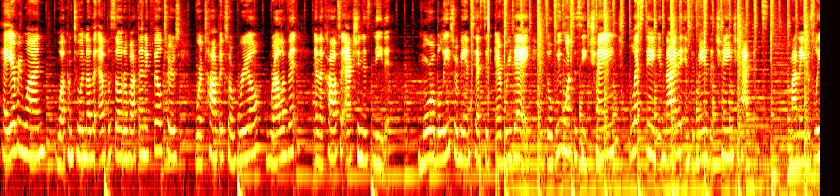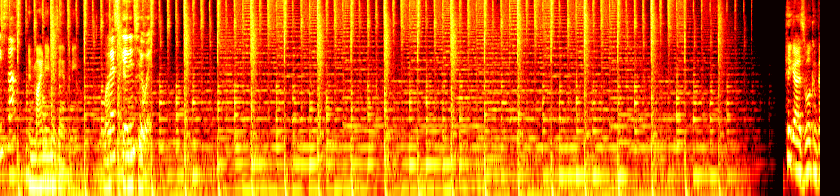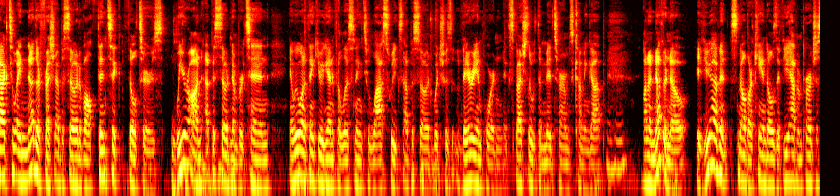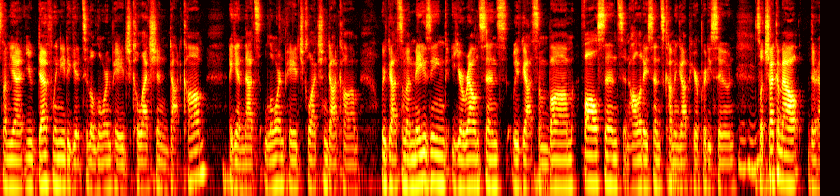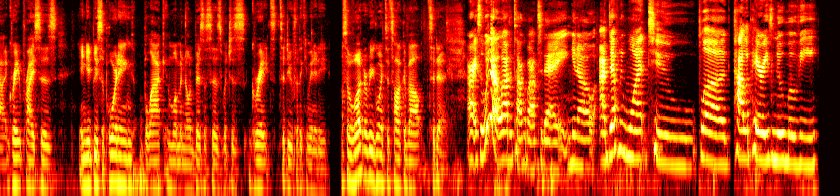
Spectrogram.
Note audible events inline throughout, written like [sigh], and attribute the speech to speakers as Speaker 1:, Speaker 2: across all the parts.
Speaker 1: Hey everyone, welcome to another episode of Authentic Filters where topics are real, relevant, and the call to action is needed. Moral beliefs are being tested every day, so if we want to see change, let's stand united and demand that change happens. My name is Lisa.
Speaker 2: And my name is Anthony.
Speaker 1: Let's, get, get, into, into it. it.
Speaker 2: Hey guys, welcome back to another fresh episode of Authentic Filters. We are on episode number 10, and we want to thank you again for listening to last week's episode, which was very important, especially with the midterms coming up. Mm-hmm. On another note, if you haven't smelled our candles, if you haven't purchased them yet, you definitely need to get to the laurenpaigecollection.com. Again, that's laurenpaigecollection.com We've got some amazing year round scents. We've got some bomb fall scents and holiday scents coming up here pretty soon. Mm-hmm. So check them out. They're at great prices. And you'd be supporting black and woman owned businesses, which is great to do for the community. So, what are we going to talk about today?
Speaker 1: All right, so we got a lot to talk about today. You know, I definitely want to plug Tyler Perry's new movie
